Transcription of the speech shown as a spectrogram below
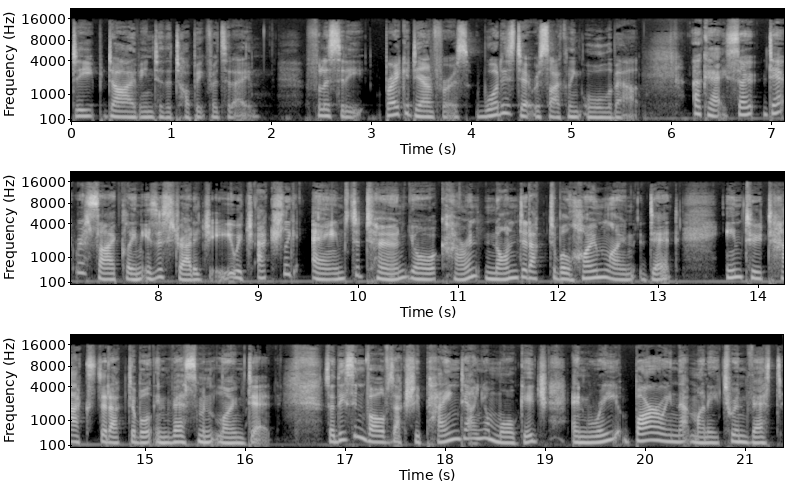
deep dive into the topic for today. Felicity, break it down for us. What is debt recycling all about? Okay, so debt recycling is a strategy which actually aims to turn your current non deductible home loan debt into tax deductible investment loan debt. So this involves actually paying down your mortgage and re borrowing that money to invest,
